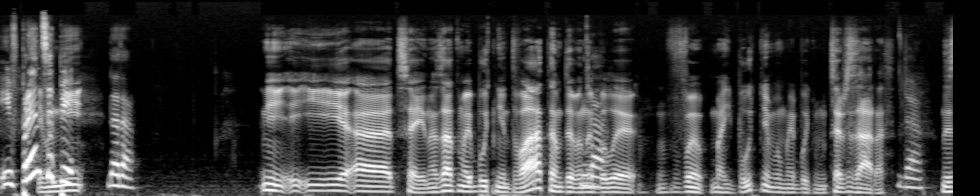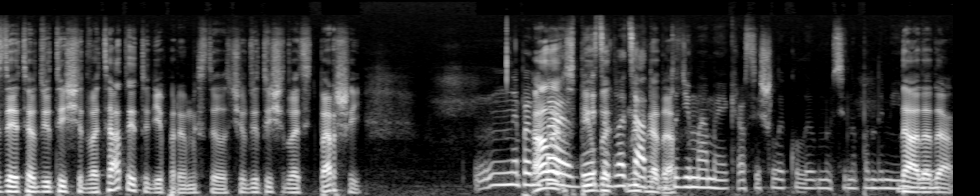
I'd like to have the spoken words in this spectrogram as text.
І в І принципі, вони... да-да. Ні, і, і е, цей назад майбутнє 2, там, де вони Да. були в майбутньому, майбутньому, це ж зараз. Да. Не здається, в 2020-й тоді перемістились, чи в 2021. Не пам'ятаю, здається, Спілберг не 20 бо тоді меми якраз йшли, коли ми всі на пандемії. Да, були. да, да.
